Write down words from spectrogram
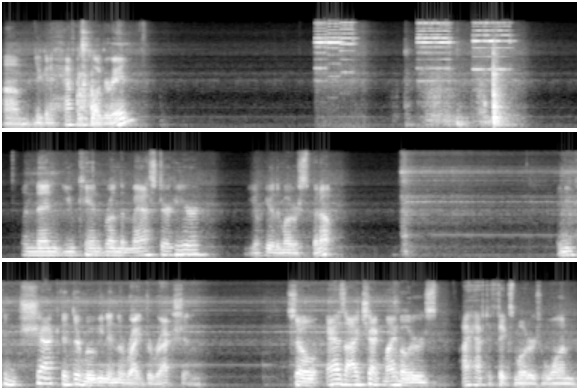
Um, you're going to have to plug her in. And then you can run the master here. You'll hear the motor spin up. And you can check that they're moving in the right direction. So as I check my motors, I have to fix motors one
